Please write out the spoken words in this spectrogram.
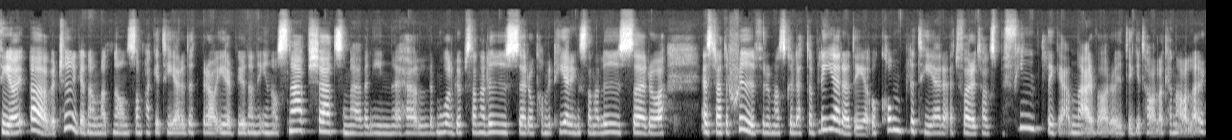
För jag är övertygad om att någon som paketerade ett bra erbjudande inom Snapchat som även innehöll målgruppsanalyser och konverteringsanalyser och en strategi för hur man skulle etablera det och komplettera ett företags befintliga närvaro i digitala kanaler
